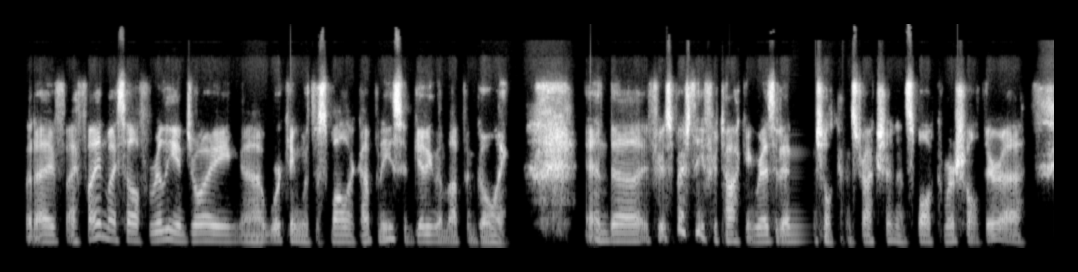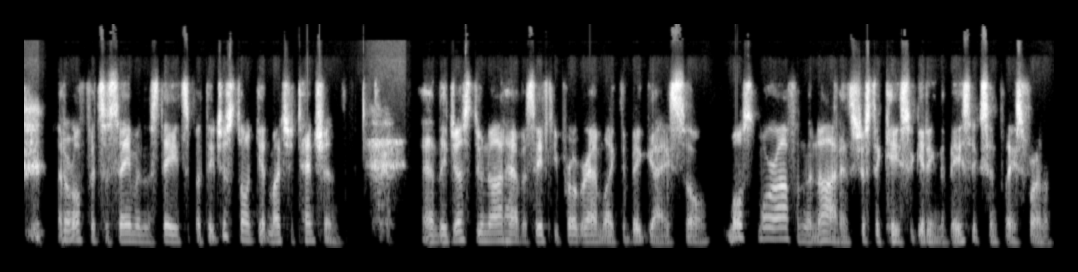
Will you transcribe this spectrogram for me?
But I've, I find myself really enjoying uh, working with the smaller companies and getting them up and going. And uh, if especially if you're talking residential construction and small commercial, they're uh, I don't know if it's the same in the states, but they just don't get much attention, and they just do not have a safety program like the big guys. So most more often than not, it's just a case of getting the basics in place for them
